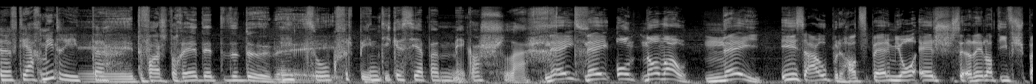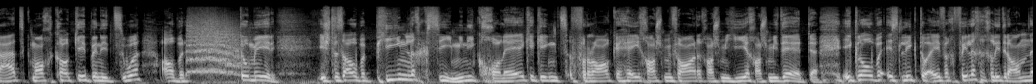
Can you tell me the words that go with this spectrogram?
Dürfte ich auch mitreiten? Hey, du fährst doch eh dort durch. Die Zugverbindungen sind eben mega schlecht. Nein, nein und nochmal, nein. Ich selber habe das Permi auch erst relativ spät gemacht, gebe ich zu. Aber du mir, ist das auch peinlich gewesen, meine Kollegen gingen zu fragen, hey, kannst du mich fahren, kannst du mich hier, kannst du mich dort. Ich glaube, es liegt da einfach vielleicht ein bisschen daran,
